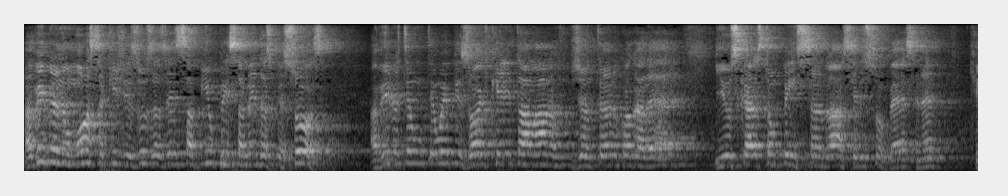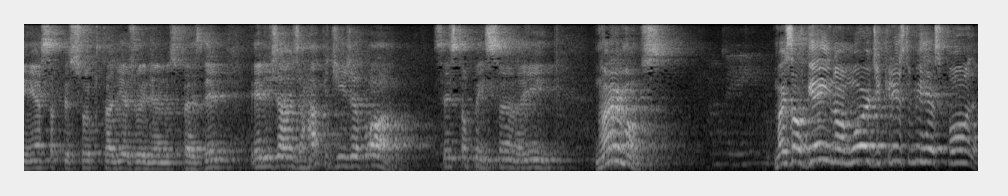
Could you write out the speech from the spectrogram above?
A Bíblia não mostra que Jesus às vezes sabia o pensamento das pessoas? A Bíblia tem um, tem um episódio que ele está lá jantando com a galera e os caras estão pensando, ah, se ele soubesse, né? Quem é essa pessoa que está ali ajoelhando nos pés dele, ele já, já rapidinho já, ó, vocês estão pensando aí, não é, irmãos? Mas alguém, no amor de Cristo, me responda:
